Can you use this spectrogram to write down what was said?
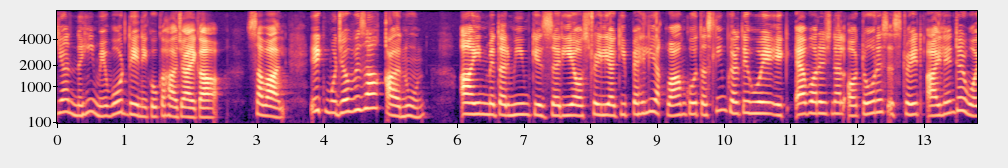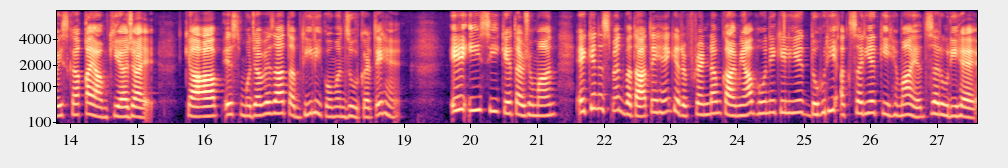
یا نہیں میں ووٹ دینے کو کہا جائے گا سوال، ایک مجوزہ قانون آئین میں ترمیم کے ذریعے آسٹریلیا کی پہلی اقوام کو تسلیم کرتے ہوئے ایک ایبوریجنل اور ٹورس اسٹریٹ آئی لینڈر وائس کا قیام کیا جائے۔ کیا آپ اس مجوزہ تبدیلی کو منظور کرتے ہیں؟ اے ای سی کے ترجمان ایکن اسمتھ بتاتے ہیں کہ ریفرینڈم کامیاب ہونے کے لیے دوہری اکثریت کی حمایت ضروری ہے۔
